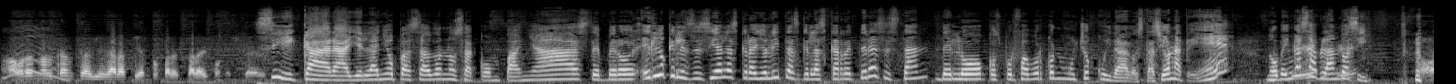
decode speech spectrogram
Ahora no alcancé a llegar a tiempo para estar ahí con ustedes. Sí, caray, el año pasado nos acompañaste, pero es lo que les decía a las crayolitas, que las carreteras están de locos. Por favor, con mucho cuidado. Estaciónate, ¿eh? No vengas Sí, hablando sí. así. No,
